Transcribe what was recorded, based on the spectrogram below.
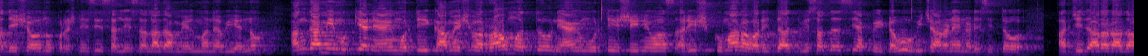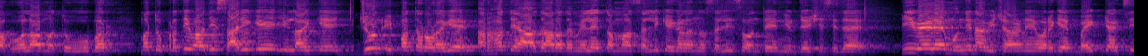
ಆದೇಶವನ್ನು ಪ್ರಶ್ನಿಸಿ ಸಲ್ಲಿಸಲಾದ ಮೇಲ್ಮನವಿಯನ್ನು ಹಂಗಾಮಿ ಮುಖ್ಯ ನ್ಯಾಯಮೂರ್ತಿ ಕಾಮೇಶ್ವರ್ ರಾವ್ ಮತ್ತು ನ್ಯಾಯಮೂರ್ತಿ ಶ್ರೀನಿವಾಸ್ ಹರೀಶ್ ಕುಮಾರ್ ಅವರಿದ್ದ ದ್ವಿಸದಸ್ಯ ಪೀಠವು ವಿಚಾರಣೆ ನಡೆಸಿತ್ತು. ಅರ್ಜಿದಾರರಾದ ಓಲಾ ಮತ್ತು ಊಬರ್ ಮತ್ತು ಪ್ರತಿವಾದಿ ಸಾರಿಗೆ ಇಲಾಖೆ ಜೂನ್ ಇಪ್ಪತ್ತರೊಳಗೆ ಅರ್ಹತೆ ಆಧಾರದ ಮೇಲೆ ತಮ್ಮ ಸಲ್ಲಿಕೆಗಳನ್ನು ಸಲ್ಲಿಸುವಂತೆ ನಿರ್ದೇಶಿಸಿದೆ. ಈ ವೇಳೆ ಮುಂದಿನ ವಿಚಾರಣೆಯವರೆಗೆ ಬೈಕ್ ಟ್ಯಾಕ್ಸಿ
